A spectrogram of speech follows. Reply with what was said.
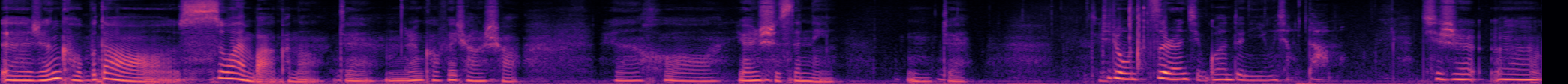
呃，人口不到四万吧，可能对，嗯，人口非常少。然后原始森林，嗯，对。这种自然景观对你影响大吗？其实，嗯，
